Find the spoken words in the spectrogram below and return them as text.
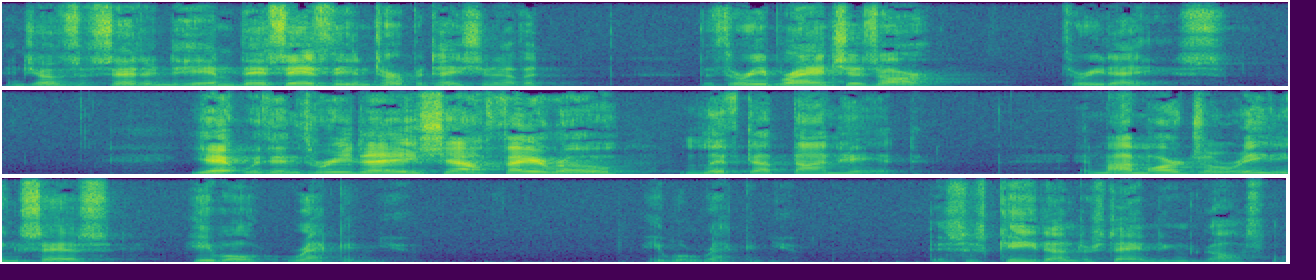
And Joseph said unto him, This is the interpretation of it. The three branches are three days. Yet within three days shall Pharaoh lift up thine head. And my marginal reading says, He will reckon you. He will reckon you. This is key to understanding the gospel.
